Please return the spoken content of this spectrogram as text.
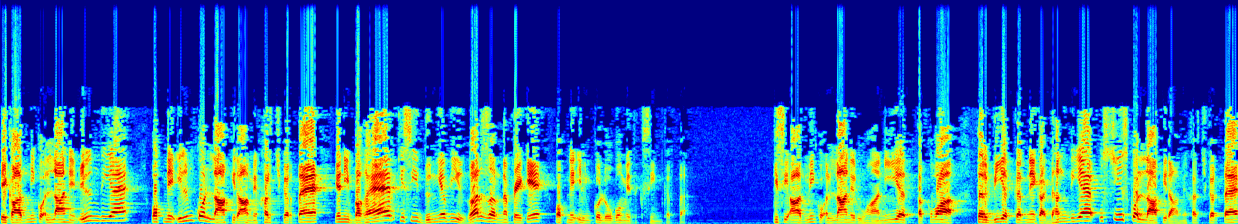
ایک آدمی کو اللہ نے علم دیا ہے وہ اپنے علم کو اللہ کی راہ میں خرچ کرتا ہے یعنی بغیر کسی دنیاوی غرض اور نفے کے وہ اپنے علم کو لوگوں میں تقسیم کرتا ہے۔ کسی آدمی کو اللہ نے روحانیت تقوا تربیت کرنے کا ڈھنگ دیا ہے، اس چیز کو اللہ کی راہ میں خرچ کرتا ہے۔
